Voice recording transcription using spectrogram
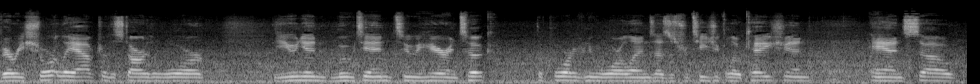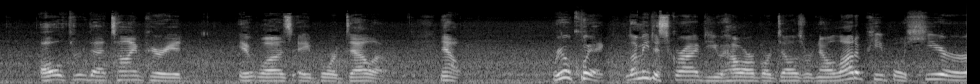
Very shortly after the start of the war, the Union moved into here and took the port of New Orleans as a strategic location. And so, all through that time period, it was a bordello. Now, Real quick, let me describe to you how our bordellos work. Now, a lot of people hear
